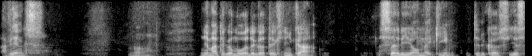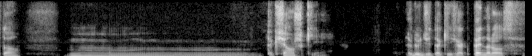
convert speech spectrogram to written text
A więc no, nie ma tego młodego technika serii Omegi, tylko jest to mm, te książki ludzi takich jak Penrose,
